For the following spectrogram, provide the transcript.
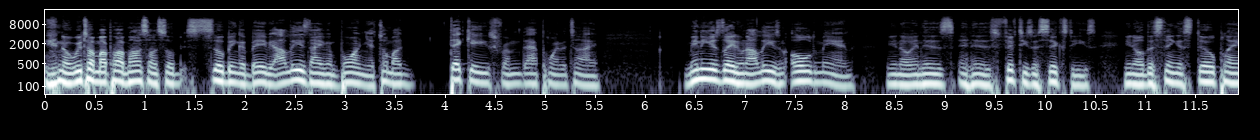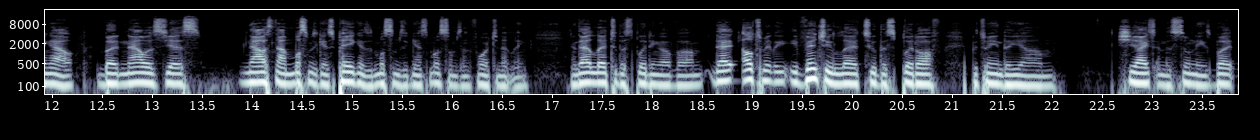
You know, we're talking about Prophet Muhammad still, still being a baby. Ali is not even born yet. Talking about decades from that point of time. Many years later, when Ali is an old man, you know, in his in his fifties or sixties, you know, this thing is still playing out. But now it's just now it's not Muslims against pagans, it's Muslims against Muslims, unfortunately, and that led to the splitting of um, that ultimately eventually led to the split off between the um, Shiites and the Sunnis. But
